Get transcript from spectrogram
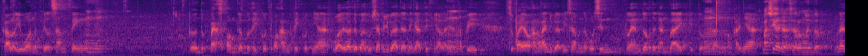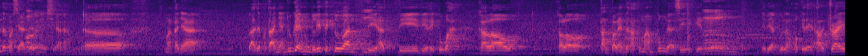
kalau you want to build something ke- untuk pass on ke berikut orang berikutnya, well itu ada bagusnya tapi juga ada negatifnya lah ya. Tapi supaya orang lain juga bisa menerusin lendor dengan baik gitu kan. Makanya Masih ada sekarang lender. lendor masih ada Oh, di Indonesia. Uh, makanya ada pertanyaan juga yang menggelitik tuan di hat- di diriku wah kalau kalau tanpa lender aku mampu nggak sih gitu. Hmm. Jadi aku bilang oke deh I'll try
